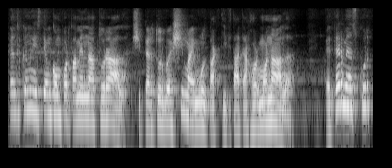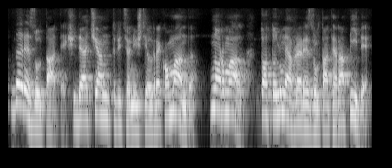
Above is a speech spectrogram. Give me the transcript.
Pentru că nu este un comportament natural și perturbă și mai mult activitatea hormonală. Pe termen scurt dă rezultate și de aceea nutriționiștii îl recomandă. Normal, toată lumea vrea rezultate rapide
